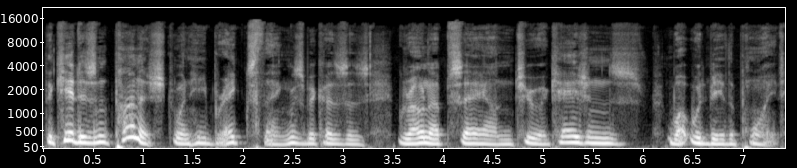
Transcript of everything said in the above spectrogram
The kid isn't punished when he breaks things because, as grown ups say on two occasions, what would be the point?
